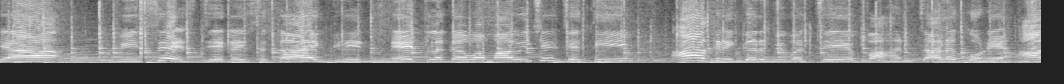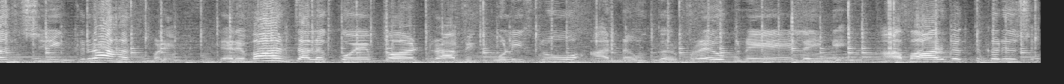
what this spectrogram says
ત્યાં વિશેષ જે કહી શકાય ગ્રીન નેટ લગાવવામાં આવી છે, જેથી આખરી ગરમી વચ્ચે વાહન ચાલકોને આંશિક રાહત મળે. ત્યારે વાહન ચાલકોએ પણ ટ્રાફિક પોલીસનો આ નવતર પ્રયોગને લઈને આભાર વ્યક્ત કર્યો છે.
